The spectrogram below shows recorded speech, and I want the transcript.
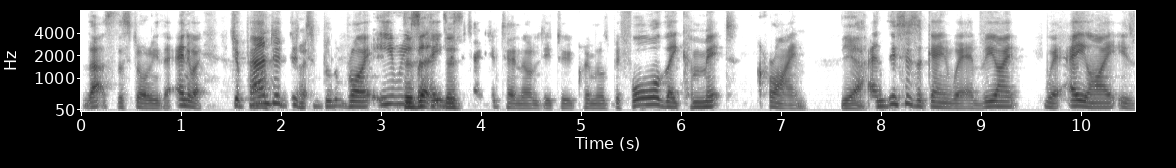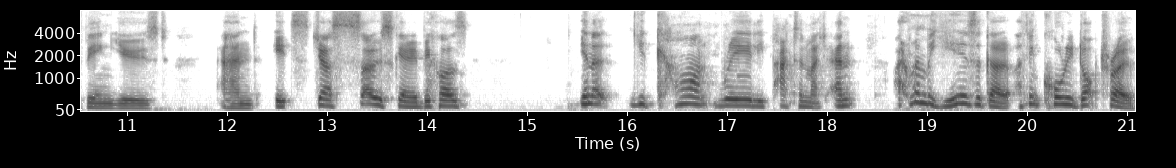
That's the story there. Anyway, Japan Ah, did deploy eerie Does that- does- detection technology to criminals before they commit crime. yeah. And this is again where VI, where AI is being used, and it's just so scary because, you know, you can't really pattern match. And I remember years ago, I think Cory Doctorow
